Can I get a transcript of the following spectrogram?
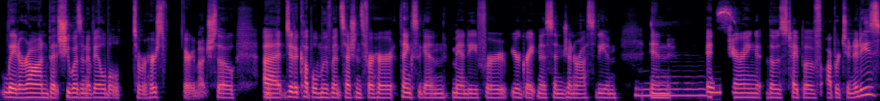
later on. But she wasn't available to rehearse very much. So, uh, did a couple movement sessions for her. Thanks again, Mandy, for your greatness and generosity in yes. in in sharing those type of opportunities.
